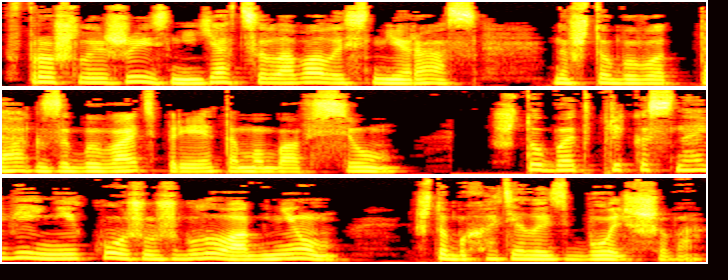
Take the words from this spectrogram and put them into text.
В прошлой жизни я целовалась не раз, но чтобы вот так забывать при этом обо всем, чтобы от прикосновений кожу жгло огнем, чтобы хотелось большего,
